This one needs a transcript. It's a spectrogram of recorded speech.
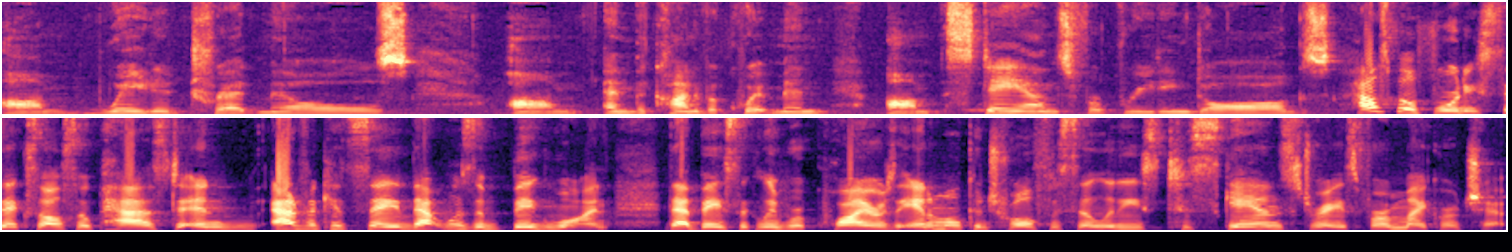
um, weighted treadmills, um, and the kind of equipment um, stands for breeding dogs. House Bill 46 also passed, and advocates say that was a big one. That basically requires animal control facilities to scan strays for a microchip.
